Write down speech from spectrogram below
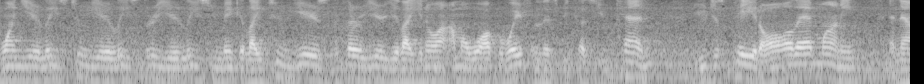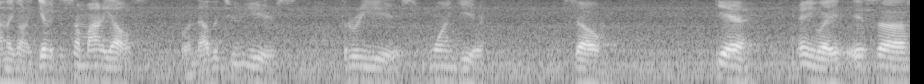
one year lease, two year lease, three year lease, you make it like two years. The third year, you're like, you know what, I'm gonna walk away from this because you can. You just paid all that money, and now they're gonna give it to somebody else for another two years, three years, one year. So, yeah. Anyway, it's uh,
